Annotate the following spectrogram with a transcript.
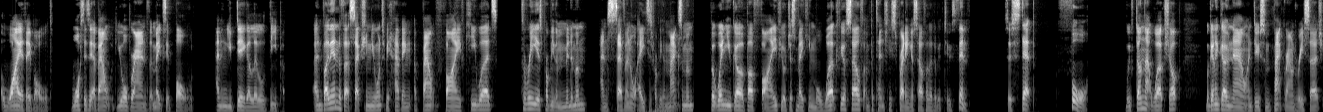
why are they bold? What is it about your brand that makes it bold? And you dig a little deeper. And by the end of that section, you want to be having about five keywords. Three is probably the minimum, and seven or eight is probably the maximum. But when you go above five, you're just making more work for yourself and potentially spreading yourself a little bit too thin. So, step four we've done that workshop. We're going to go now and do some background research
